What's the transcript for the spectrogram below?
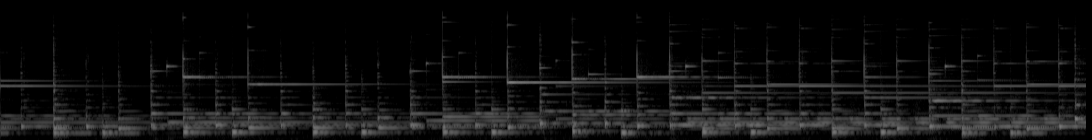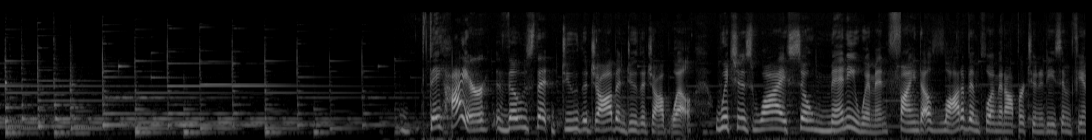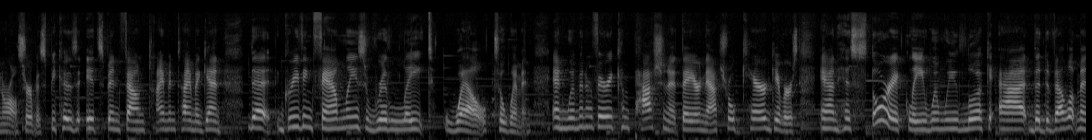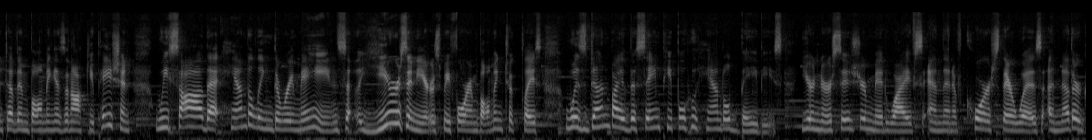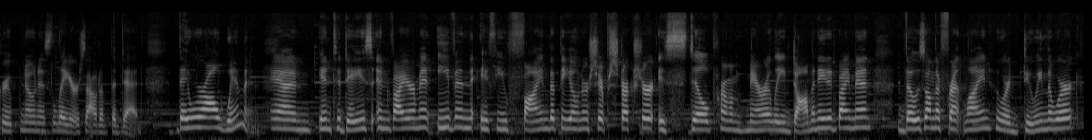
They hire those that do the job and do the job well, which is why so many women find a lot of employment opportunities in funeral service because it's been found time and time again that grieving families relate well to women. And women are very compassionate, they are natural caregivers. And historically, when we look at the development of embalming as an occupation, we saw that handling the remains years and years before embalming took place was done by the same people who handled babies your nurses, your midwives, and then, of course, there was another group known as layers out of the dead. They were all women. And in today's environment, even if you find that the ownership structure is still primarily dominated by men, those on the front line who are doing the work,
